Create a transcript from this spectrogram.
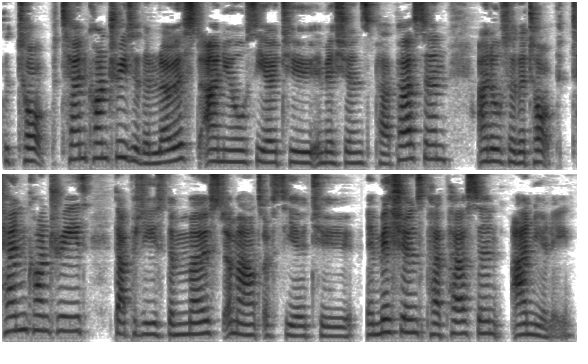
the top 10 countries with the lowest annual CO2 emissions per person and also the top 10 countries that produce the most amount of CO2 emissions per person annually.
